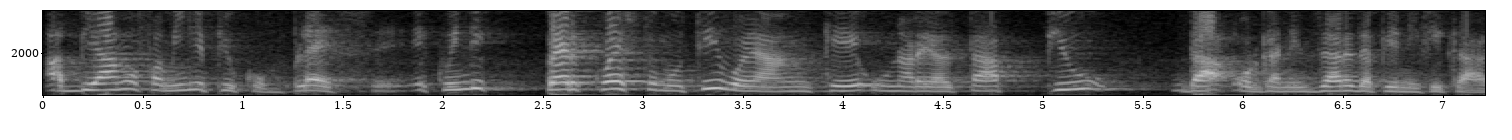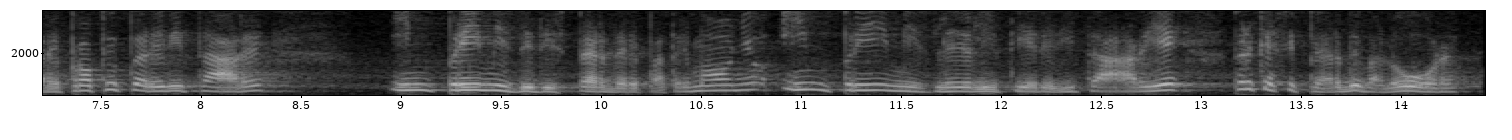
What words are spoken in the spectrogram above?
abbiamo famiglie più complesse e quindi per questo motivo è anche una realtà più da organizzare, da pianificare, proprio per evitare in primis di disperdere patrimonio, in primis le liti ereditarie, perché si perde valore.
